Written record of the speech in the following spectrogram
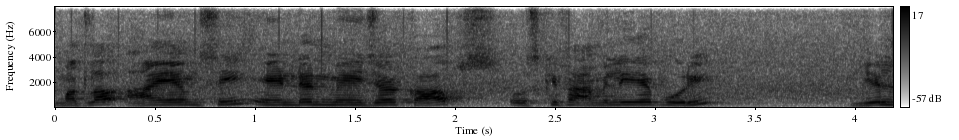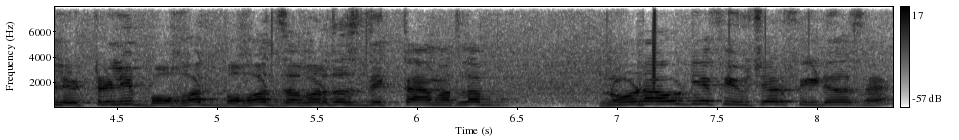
मतलब आईएमसी इंडियन मेजर काप्स उसकी फैमिली है पूरी। ये लिटरली बहुत बहुत ज़बरदस्त दिखता है मतलब नो डाउट ये फ्यूचर फीडर्स है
